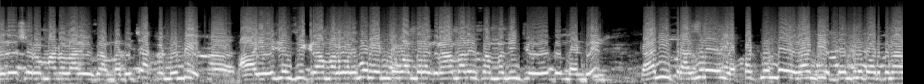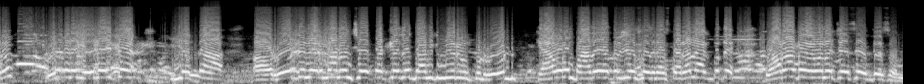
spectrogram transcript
ఏలేశ్వరం మండలానికి సంబంధించి అక్కడ నుండి ఆ ఏజెన్సీ గ్రామాల వరకు రెండు వందల గ్రామాలకు సంబంధించి రోడ్డు ఉందండి. కానీ ప్రజలు ఎప్పటి నుండో ఇలాంటి ఇబ్బందులు పడుతున్నారు? ఇక్కడ ఏదైతే ఈ యొక్క రోడ్డు నిర్మాణం చేపట్లేదో దానికి మీరు ఇప్పుడు రోడ్డు కేవలం పాదయాత్ర చేసి వదిలేస్తారా? లేకపోతే పోరాటం ఏమైనా చేసే ఉద్దేశం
